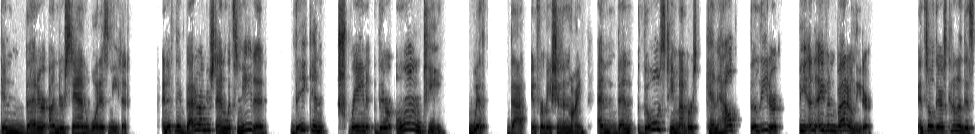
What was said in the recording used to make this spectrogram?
can better understand what is needed. And if they better understand what's needed, they can train their own team with that information in mind. And then those team members can help the leader be an even better leader. And so there's kind of this,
